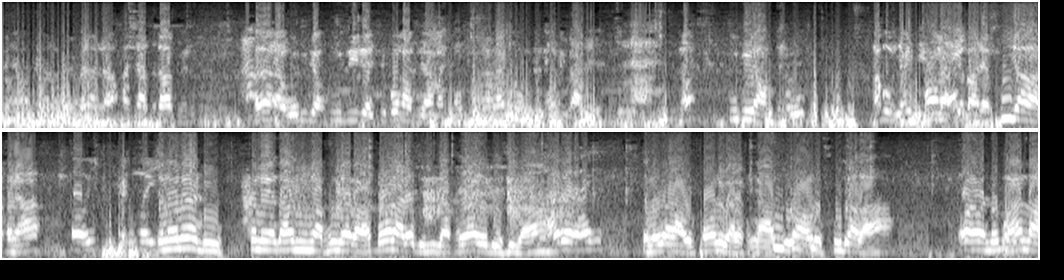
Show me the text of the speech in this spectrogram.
ဘယ်တော့ဘယ်လာအရှာသလားပြောလို့ အဲ့ဒါကဝီလူကဦးစီးတဲ့ရှင်းကုန်းအောင်ဖရားမှာကျွန်တော်ပြန်လိုက်ပုံနေနေပါလေနော်ဦးစီးအောင်ကျွန်တော်တို့နောက်ပုံရိုက်ကြည့်ရပြပါတယ်ဖူးကြပါခင်ဗျာဟုတ်ပြီကျွန်တော်လည်းအတူခဏအသားညီညာဖူးရပါပေါ်လာတဲ့ဒီစီကဖရားရဲ့ဒီစီပါဟုတ်တယ်တိုင်းကျွန်တော်ကအဲ့ဒါကိုပေါ်နေပါတယ်ခင်ဗျာပြအောင်လို့ဖူးကြပါဟောဝမ်းသာ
